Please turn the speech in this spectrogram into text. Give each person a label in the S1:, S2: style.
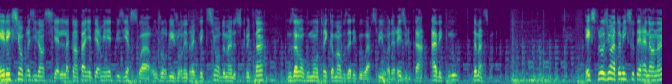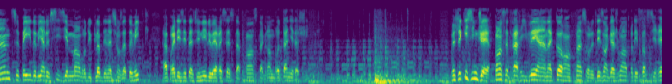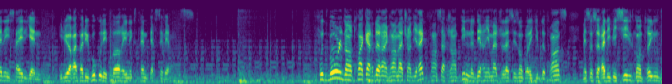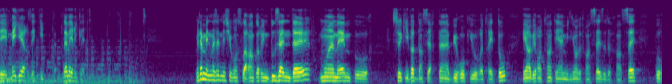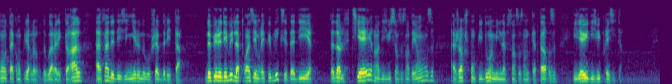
S1: Élection présidentielle. La campagne est terminée depuis hier soir. Aujourd'hui, journée de réflexion. Demain, le scrutin. Nous allons vous montrer comment vous allez pouvoir suivre les résultats avec nous demain soir. Explosion atomique souterraine en Inde. Ce pays devient le sixième membre du Club des Nations atomiques, après les États-Unis, l'URSS, la France, la Grande-Bretagne et la Chine. M. Kissinger pense être arrivé à un accord enfin sur le désengagement entre les forces syriennes et israéliennes. Il lui aura fallu beaucoup d'efforts et une extrême persévérance. Football, dans trois quarts d'heure, un grand match en direct. France-Argentine, le dernier match de la saison pour l'équipe de France. Mais ce sera difficile contre une des meilleures équipes d'Amérique latine. Mesdames, Mesdemoiselles, Messieurs, bonsoir. Encore une douzaine d'heures, moins même pour ceux qui votent dans certains bureaux qui ouvrent très tôt, et environ 31 millions de Françaises et de Français pourront accomplir leur devoir électoral afin de désigner le nouveau chef de l'État. Depuis le début de la Troisième République, c'est-à-dire d'Adolphe Thiers en 1871 à Georges Pompidou en 1974, il y a eu 18 présidents.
